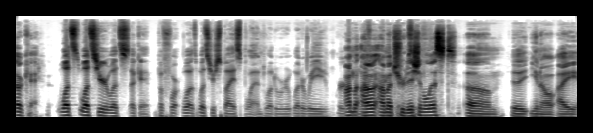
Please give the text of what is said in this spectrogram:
Okay. What's what's your what's okay before what what's your spice blend? What are what are we working? I'm I'm, I'm a traditionalist. Um, uh, you know, I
